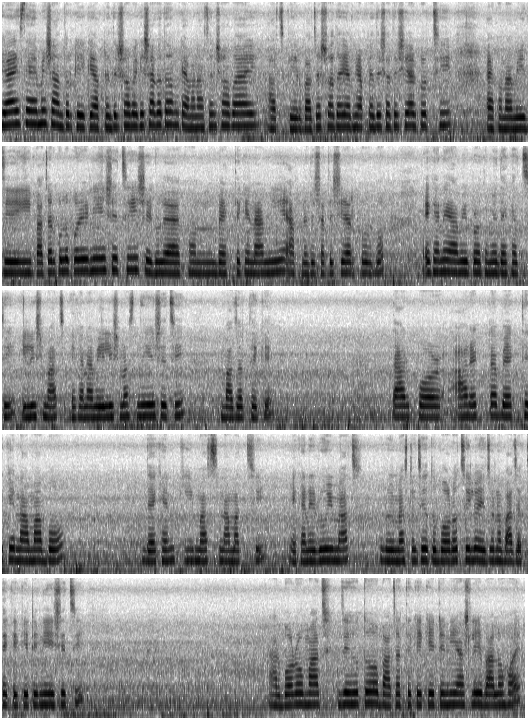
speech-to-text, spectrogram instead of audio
Guys আমি শান্তর কেকে আপনাদের সবাইকে স্বাগতম। কেমন আছেন সবাই? আজকের বাজার সদাই আমি আপনাদের সাথে শেয়ার করছি। এখন আমি যেই বাজারগুলো করে নিয়ে এসেছি, সেগুলো এখন ব্যাগ থেকে নামিয়ে আপনাদের সাথে শেয়ার করব। এখানে আমি প্রথমে দেখাচ্ছি ইলিশ মাছ। এখানে আমি ইলিশ মাছ নিয়ে এসেছি বাজার থেকে। তারপর আরেকটা ব্যাগ থেকে নামাবো। দেখেন কি মাছ নামাচ্ছি। এখানে রুই মাছ। রুই মাছটা যেহেতু বড় ছিল, এই জন্য বাজার থেকে কেটে নিয়ে এসেছি। আর বড় মাছ যেহেতু বাজার থেকে কেটে নিয়ে আসলেই ভালো হয়।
